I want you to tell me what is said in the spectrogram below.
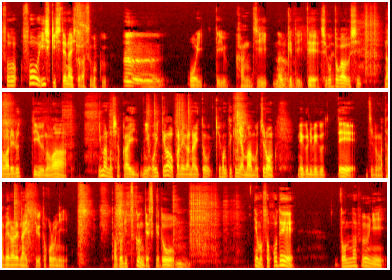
そう、そう意識してない人がすごく。多いっていう感じを受けていて、仕事が失われるっていうのは、今の社会においてはお金がないと、基本的にはまあもちろん、巡り巡って自分が食べられないっていうところにたどり着くんですけど、うん。でもそこで、どんな風に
